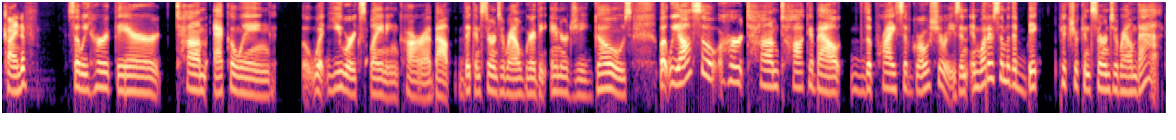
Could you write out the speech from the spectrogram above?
Kind of. So we heard there Tom echoing what you were explaining, Kara, about the concerns around where the energy goes. But we also heard Tom talk about the price of groceries. And, and what are some of the big picture concerns around that?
